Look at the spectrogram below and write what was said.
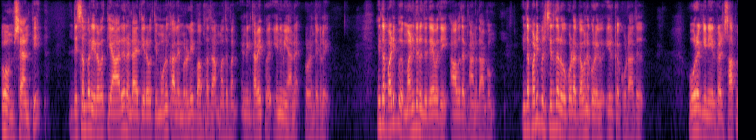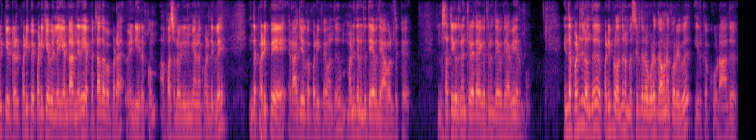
ஓம் சாந்தி. டிசம்பர் இருபத்தி ஆறு ரெண்டாயிரத்தி இருபத்தி மூணு காலை முரளி பாப்தாதா மதுபன் இன்னைக்கு தலைப்பு இனிமையான குழந்தைகளே. இந்த படிப்பு மனிதனது தேவதை ஆவதற்கானதாகும். இந்த படிப்பில் சிறிதளவு கூட கவனக்குறைவு இருக்கக்கூடாது. ஊரங்கினீர்கள் சாப்பிட்டீர்கள் படிப்பை படிக்கவில்லை என்றால் நிறைய பச்சாதாபப்பட வேண்டியிருக்கும். அப்பா சொல்ல இனிமையான குழந்தைகளே இந்த படிப்பே ராஜயோக படிப்பே வந்து மனிதனது தேவதை ஆவறதுக்கு. நம்ம சத்தியுகத்திலும் திரேதாயகத்திலும் தேவதையாகவே இருப்போம். இந்த படிப்பில் வந்து படிப்பில் வந்து நம்ம சிறிதளவு கூட கவனக்குறைவு இருக்கக்கூடாது.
